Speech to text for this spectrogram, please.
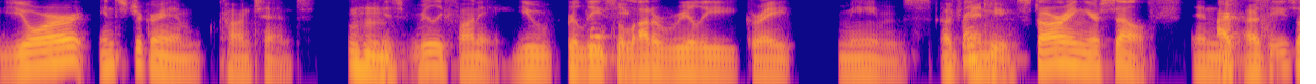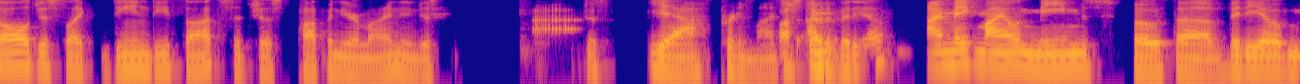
your Instagram content Mhm. is really funny. You release a you. lot of really great memes of Thank and you. starring yourself. And I- are these all just like D and D thoughts that just pop into your mind and you just just Yeah, pretty much. bust I out a video? I make my own memes, both uh video,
